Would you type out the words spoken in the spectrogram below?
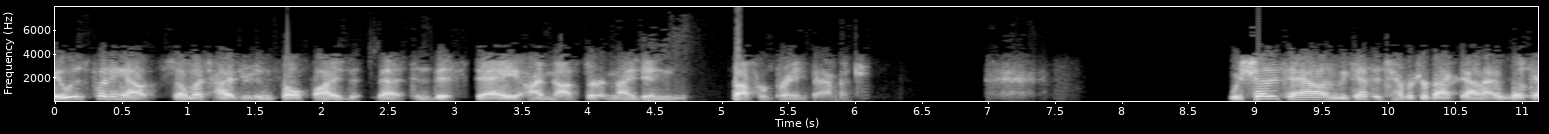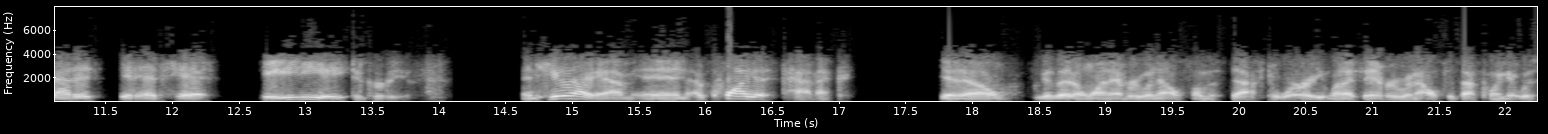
It was putting out so much hydrogen sulfide that to this day I'm not certain I didn't suffer brain damage. We shut it down, we get the temperature back down, I look at it, it had hit 88 degrees. And here I am in a quiet panic, you know, because I don't want everyone else on the staff to worry. When I say everyone else, at that point it was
